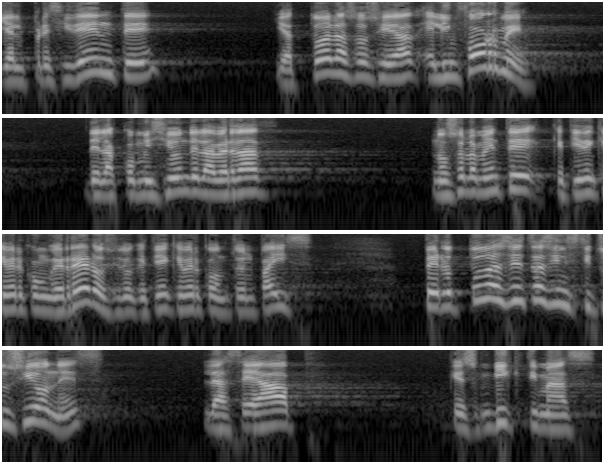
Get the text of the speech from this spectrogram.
y al presidente y a toda la sociedad el informe de la Comisión de la Verdad, no solamente que tiene que ver con Guerrero, sino que tiene que ver con todo el país. Pero todas estas instituciones, la CEAP, que es víctimas,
